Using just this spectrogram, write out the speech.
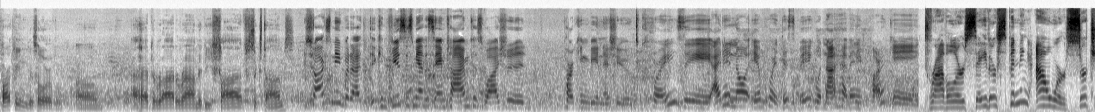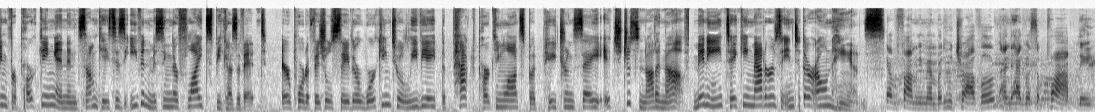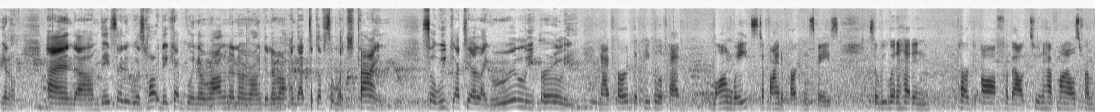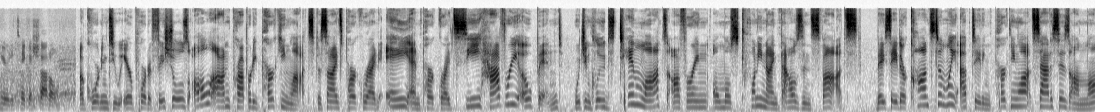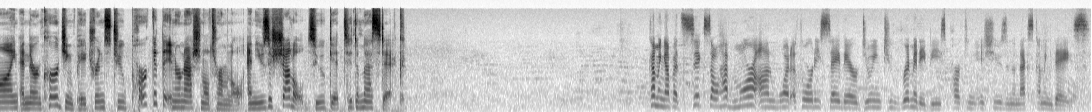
Parking was horrible. Um, I had to ride around maybe five, six times. It shocks me, but it confuses me at the same time because why should parking be an issue. It's crazy. I didn't know an airport this big would not have any parking. Travelers say they're spending hours searching for parking and in some cases even missing their flights because of it. Airport officials say they're working to alleviate the packed parking lots, but patrons say it's just not enough. Many taking matters into their own hands. I have a family member who traveled and they had was a prop, they, you know, and um, they said it was hard. They kept going around and around and around, and that took up so much time. So we got here like really early. And I've heard that people have had long waits to find a parking space. So we went ahead and parked off about two and a half miles from here to take a shuttle. According to airport officials, all on property parking lots besides Park Ride A and Park Ride C have reopened, which includes 10 lots offering almost 29,000 spots. They say they're constantly updating parking lot statuses online and they're encouraging patrons to park at the international terminal and use a shuttle to get to domestic. Coming up at 6, I'll have more on what authorities say they're doing to remedy these parking issues in the next coming days.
